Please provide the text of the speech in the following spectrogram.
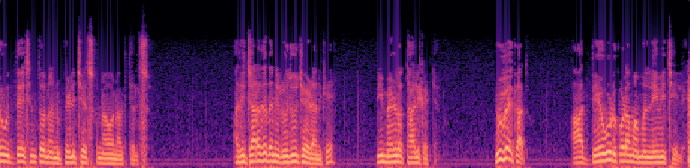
ఉద్దేశంతో నన్ను పెళ్ళి చేసుకున్నావో నాకు తెలుసు. అది జరగదని రుజువు చేయడానికే నీ మెళ్ళలో తాళి కట్టాను. నువ్వే కాదు ఆ దేవుడు కూడా మమ్మల్ని ఏమీ చేయలేదు.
